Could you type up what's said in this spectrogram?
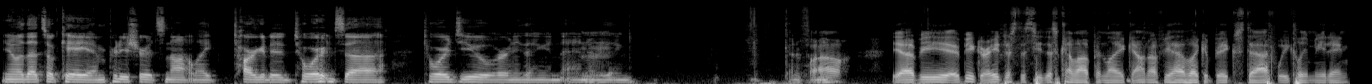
you know, that's okay. I'm pretty sure it's not like targeted towards uh towards you or anything, and and Mhm. everything. Kind of funny. Wow. Yeah, it'd be it'd be great just to see this come up and like I don't know if you have like a big staff weekly meeting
